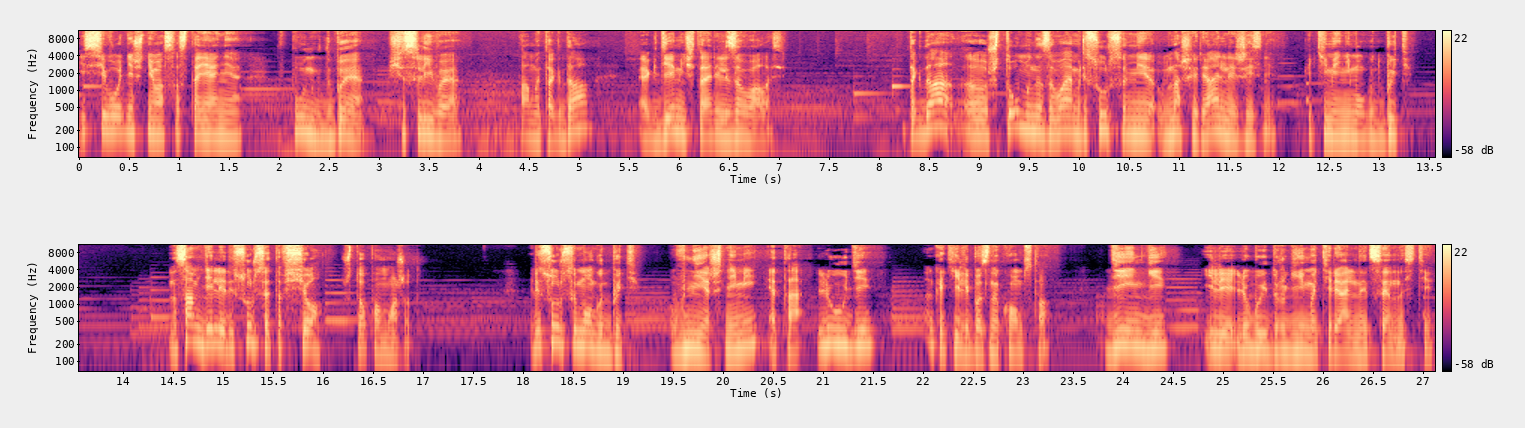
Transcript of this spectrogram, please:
из сегодняшнего состояния, в пункт Б, счастливое там и тогда, э, где мечта реализовалась. Тогда э, что мы называем ресурсами в нашей реальной жизни? Какими они могут быть? На самом деле ресурсы это все, что поможет. Ресурсы могут быть внешними, это люди, какие-либо знакомства, деньги или любые другие материальные ценности,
